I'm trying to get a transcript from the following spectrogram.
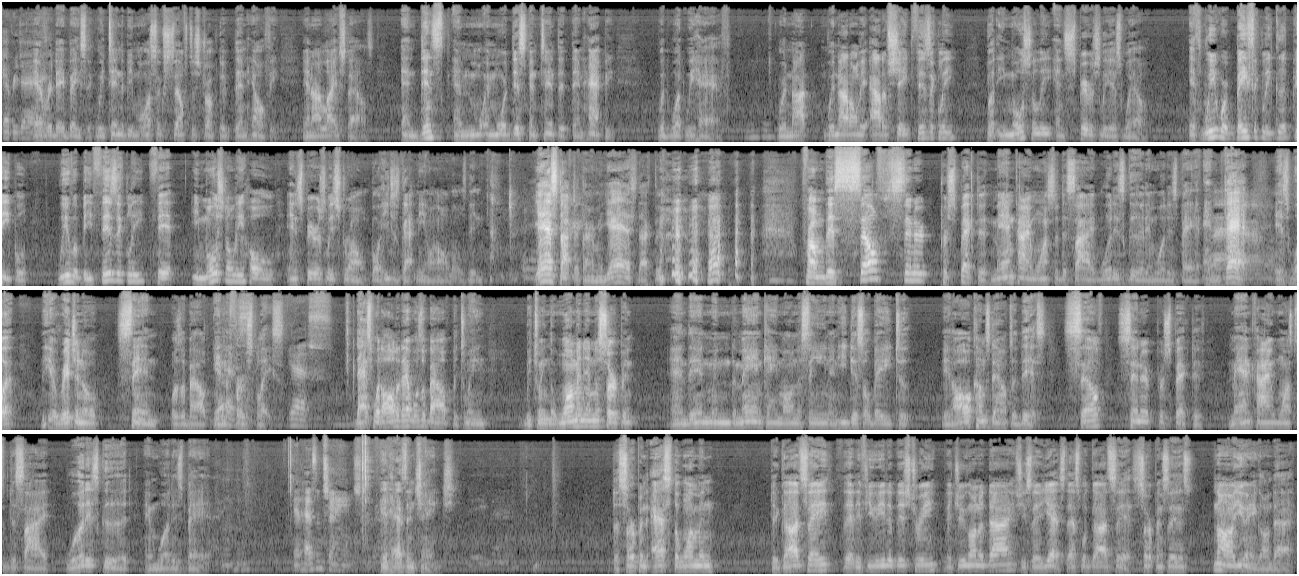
Every day. everyday basic. We tend to be more self-destructive than healthy in our lifestyles, and dis- and more, and more discontented than happy with what we have. Mm-hmm. We're not we're not only out of shape physically, but emotionally and spiritually as well. If we were basically good people, we would be physically fit, emotionally whole, and spiritually strong. Boy, he just got me on all those, didn't he? Yes, Dr. Thurman. Yes, Doctor. From this self centered perspective, mankind wants to decide what is good and what is bad. And that is what the original sin was about in the first place. Yes. That's what all of that was about between between the woman and the serpent, and then when the man came on the scene and he disobeyed too. It all comes down to this self-centered perspective. Mankind wants to decide what is good and what is bad. Mm-hmm. It hasn't changed. It hasn't changed. The serpent asked the woman, Did God say that if you eat of this tree that you're going to die? She said, Yes, that's what God says. Serpent says, No, you ain't going to die.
